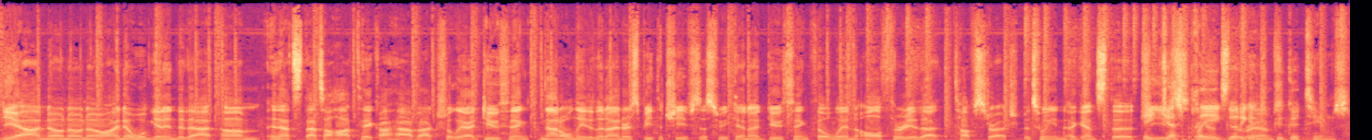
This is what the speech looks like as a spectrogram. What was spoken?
Yeah, no, no, no. I know we'll get into that. Um, and that's that's a hot take I have actually. I do think not only do the Niners beat the Chiefs this weekend, I do think they'll win all three of that tough stretch between against the They Chiefs. just play against good against good, good teams.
